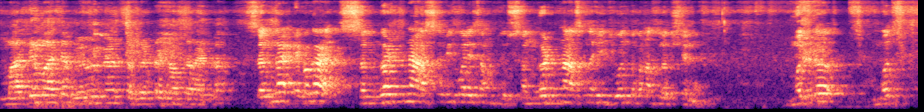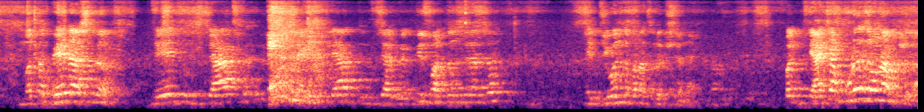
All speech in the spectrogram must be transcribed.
माध्यमाच्या वेगवेगळ्या संघटना जबाबदार आहेत का? संघ हे बघा संघटना असं मी तुम्हाला सांगतो. संघटना असणं हे जिवंतपणाचं लक्षण आहे. मत मत मतभेद असणं हे तुमच्या साईडल्या तुमच्या व्यक्ती स्वातंत्र्याचं हे जिवंतपणाचं लक्षण आहे. पण त्याच्या पुढे जाऊन आपल्याला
